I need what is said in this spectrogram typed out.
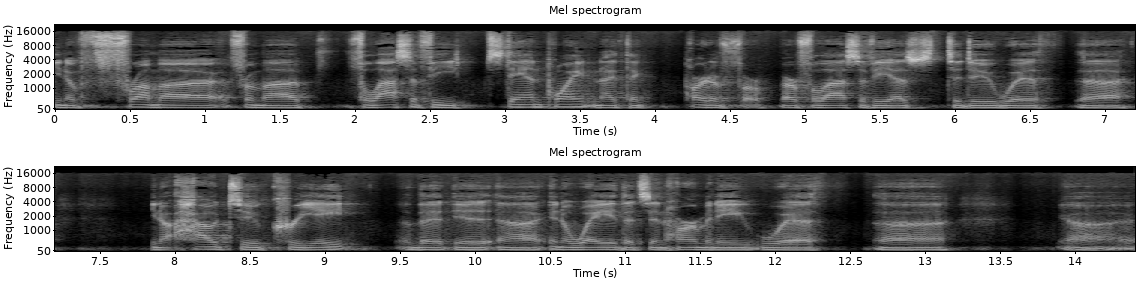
you know, from a from a philosophy standpoint, and I think part of our, philosophy has to do with uh, you know how to create that uh, in a way that's in harmony with uh, uh,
